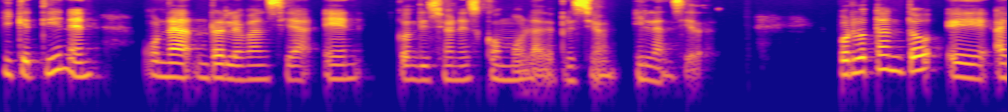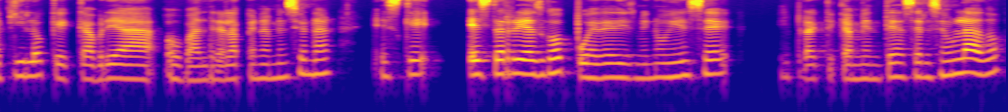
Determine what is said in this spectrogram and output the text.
y que tienen una relevancia en condiciones como la depresión y la ansiedad. Por lo tanto, eh, aquí lo que cabría o valdría la pena mencionar es que este riesgo puede disminuirse y prácticamente hacerse a un lado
